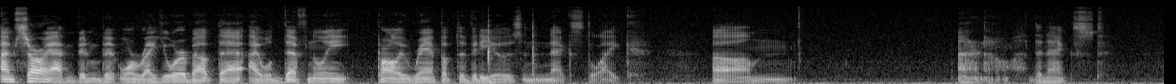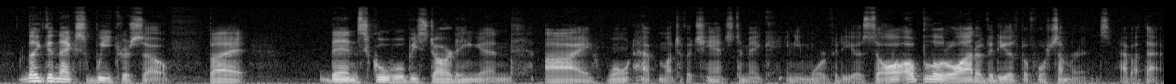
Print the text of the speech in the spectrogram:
I'm sorry I haven't been a bit more regular about that. I will definitely probably ramp up the videos in the next like um I don't know the next like the next week or so. But then school will be starting and I won't have much of a chance to make any more videos. So I'll upload a lot of videos before summer ends. How about that?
